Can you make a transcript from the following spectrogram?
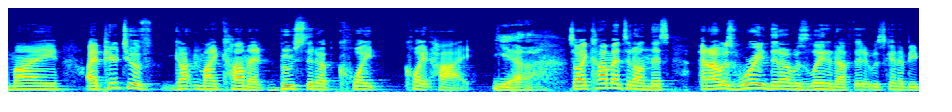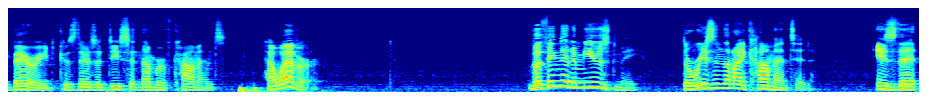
my. I appear to have gotten my comment boosted up quite quite high. Yeah. So I commented on this, and I was worried that I was late enough that it was going to be buried because there's a decent number of comments. However, the thing that amused me, the reason that I commented, is that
